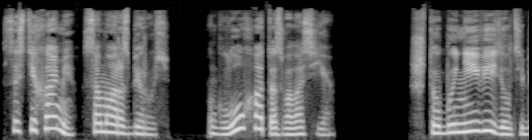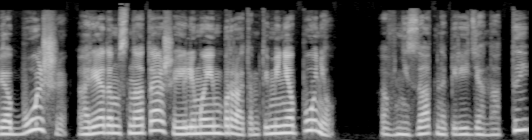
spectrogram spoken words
Со стихами сама разберусь. Глухо отозвалась я. Чтобы не видел тебя больше, а рядом с Наташей или моим братом, ты меня понял? Внезапно перейдя на «ты»,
